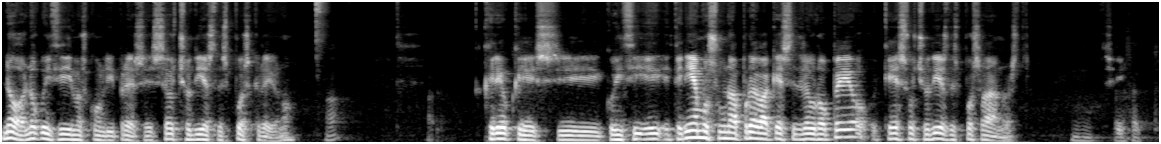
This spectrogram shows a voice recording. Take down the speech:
No, no coincidimos con Lipress, es ocho días después, creo, ¿no? Ah, creo que si coincide, eh, teníamos una prueba que es del europeo, que es ocho días después a la nuestra. Sí. Perfecto.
